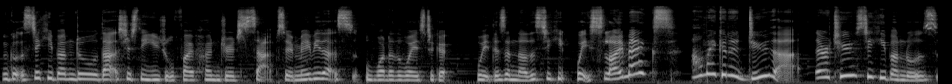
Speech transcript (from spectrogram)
We've got the sticky bundle. That's just the usual 500 sap. So maybe that's one of the ways to go. Wait, there's another sticky. Wait, slime eggs? How am I gonna do that? There are two sticky bundles.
